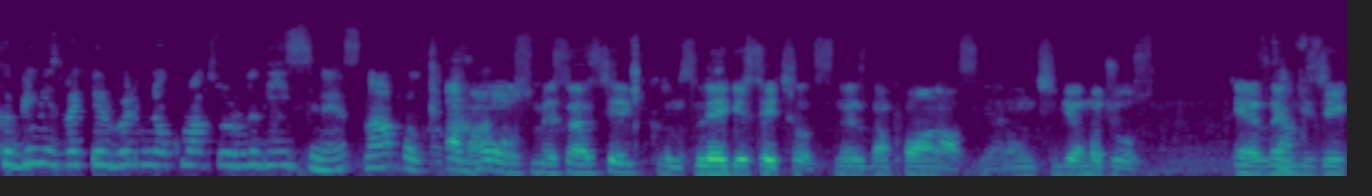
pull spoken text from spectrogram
kabin hizmetleri bölümünü okumak zorunda değilsiniz. Ne yapalım? Ama olsun mesela şey kırmızı LGS çalışsın. En azından puan alsın yani. Onun için bir amacı olsun. En azından Tamam. İngilizceyi.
